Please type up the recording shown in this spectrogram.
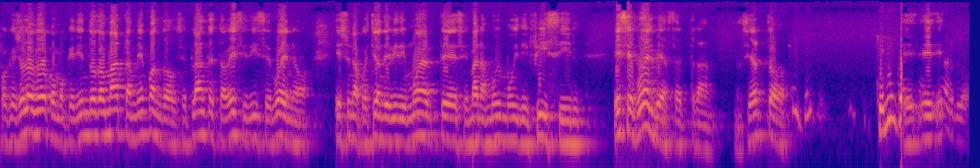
porque yo lo veo como queriendo domar también cuando se planta esta vez y dice, bueno, es una cuestión de vida y muerte, semana muy, muy difícil. Ese vuelve a ser Trump, ¿no es cierto? que nunca eh, eh, hacerlo.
